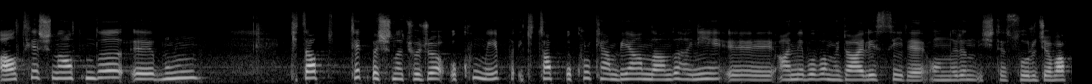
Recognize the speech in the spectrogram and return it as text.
6 yaşın altında e, bunun kitap tek başına çocuğa okunmayıp kitap okurken bir yandan da hani e, anne baba müdahalesiyle onların işte soru cevap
